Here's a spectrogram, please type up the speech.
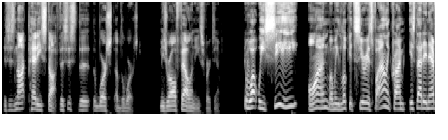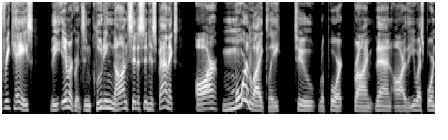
This is not petty stuff. This is the, the worst of the worst. These are all felonies, for example. What we see on when we look at serious violent crime is that in every case, the immigrants, including non citizen Hispanics, are more likely to report crime than are the US born.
